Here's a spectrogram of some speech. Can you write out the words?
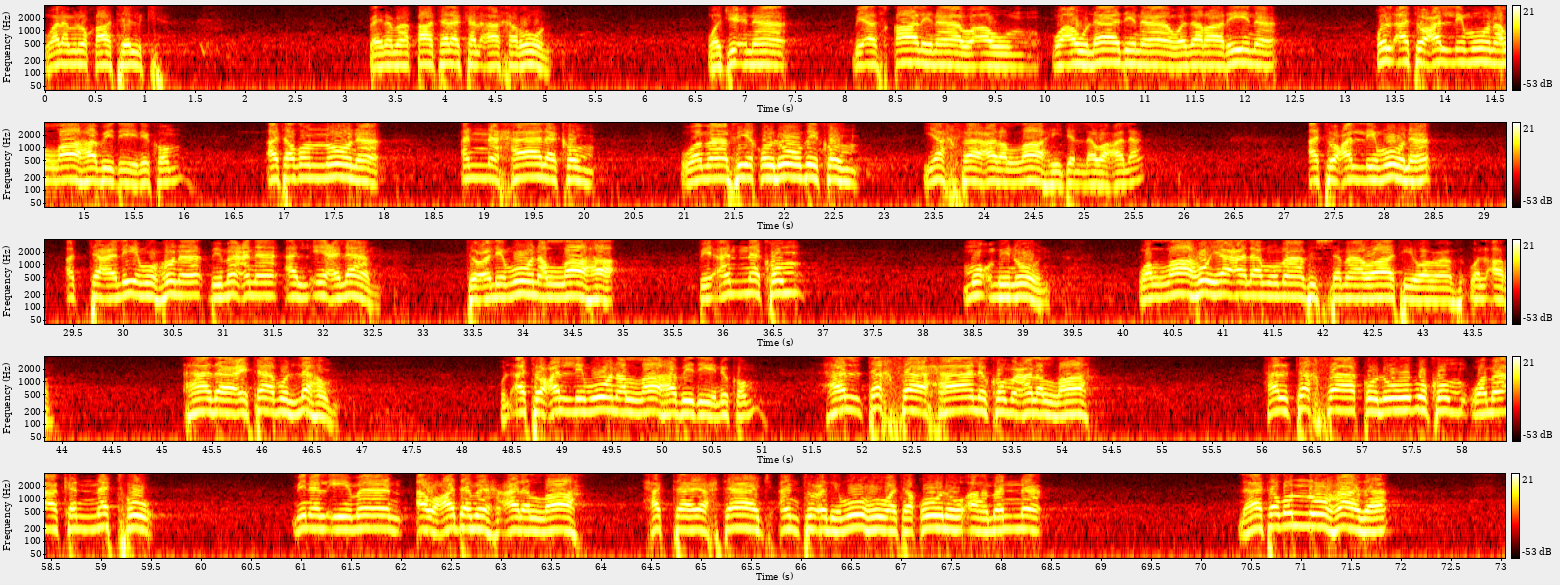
ولم نقاتلك بينما قاتلك الآخرون وجئنا بأثقالنا وأولادنا وذرارينا. قل أتعلمون الله بدينكم؟ أتظنون أن حالكم وما في قلوبكم يخفى على الله جل وعلا؟ أتعلمون التعليم هنا بمعنى الإعلام. تعلمون الله بأنكم مؤمنون والله يعلم ما في السماوات وما في والأرض. هذا عتاب لهم. قل أتعلمون الله بدينكم؟ هل تخفى حالكم على الله؟ هل تخفى قلوبكم وما أكنته من الإيمان أو عدمه على الله؟ حتى يحتاج أن تعلموه وتقولوا آمنا. لا تظنوا هذا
